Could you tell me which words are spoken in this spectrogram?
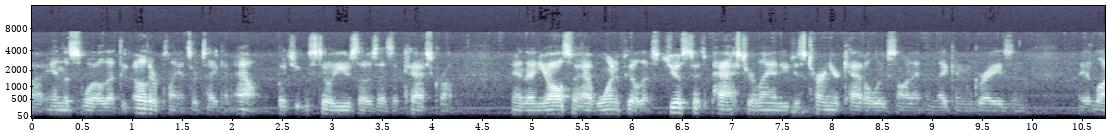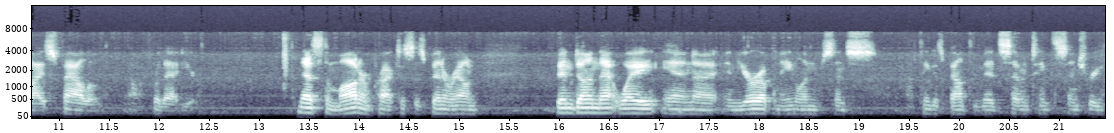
uh, in the soil that the other plants are taken out, but you can still use those as a cash crop. And then you also have one field that's just as pasture land. You just turn your cattle loose on it and they can graze and it lies fallow uh, for that year. That's the modern practice that's been around, been done that way in uh, in Europe and England since I think it's about the mid 17th century,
